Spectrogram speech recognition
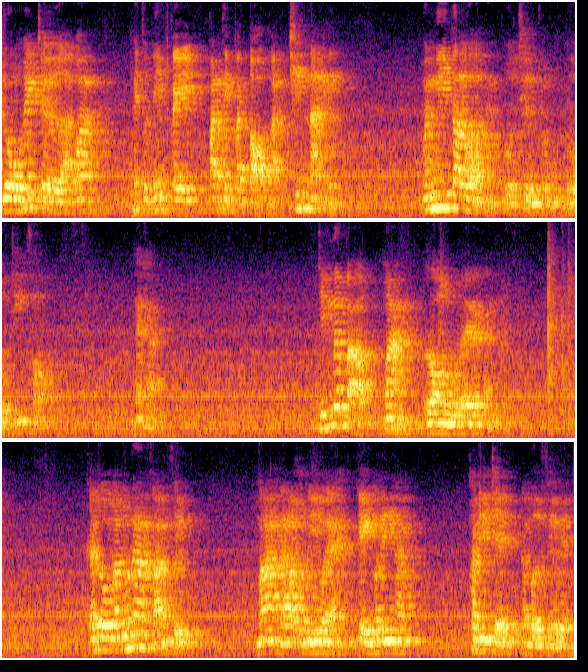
โยงให้เจออะว่าไอ้ตัวนี้ไปปฏิปต่อกับชิ้นไหน มันมีตลอดตัวเชื่อมโยงตัวที่สอรับ จริงหรือเปล่ามาลองดูเลยแล้วกัน กระโดดมาดูหน้าสามสิบมาหนาวคนนี้ไว้เก่งคนนี้ครับข้อที่เจ็ดนัมเบอร์เซเว่น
